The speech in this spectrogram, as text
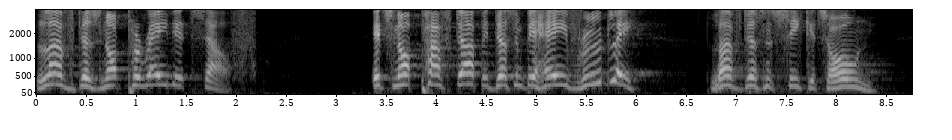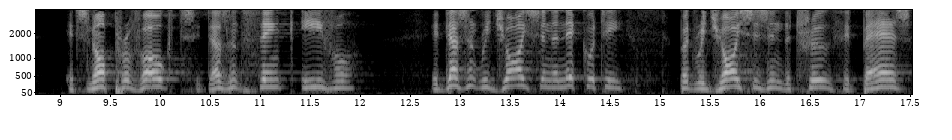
Love does not parade itself. It's not puffed up. It doesn't behave rudely. Love doesn't seek its own. It's not provoked. It doesn't think evil. It doesn't rejoice in iniquity, but rejoices in the truth. It bears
